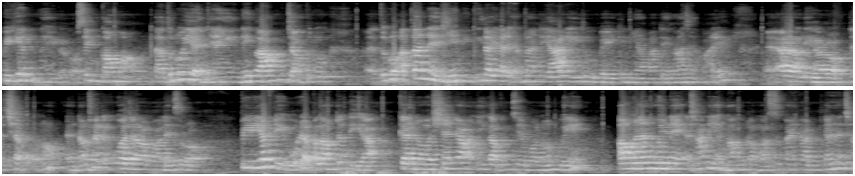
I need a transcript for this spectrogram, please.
ပီကက်လူတွေတော့စိတ်မကောင်းပါဘူးဒါတို့ရဲ့ဉာဏ်ရည်နေပါမှုကြောင့်တို့ အဲတို့အသက်နဲ့ရင်းပြီးပြီးလိုက်ရတဲ့အမှန်တရားတွေလို့ပဲဒီနေရာမှာတင်ပြချင်ပါတယ်အဲအဲ့ဒါလေးကတော့တစ်ချက်ပေါ့နော်အဲနောက်ထပ်တစ်ခုကကျတော့ဗာလဲဆိုတော့ PDF တွေကိုတဲ့ပလောင်တက်တွေကကန်တော်ရှမ်းကြောင့်အနီးကပုံစံပေါ်လုံးတွင်အောင်လန်းတွင်းနဲ့အခြားနေရာငါးခုလောက်မှာစုကိုင်းထားပြီးလက်နက်ချ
